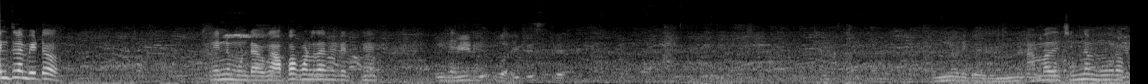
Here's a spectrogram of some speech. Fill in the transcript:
டென்த்லாம் போயிட்டோ? நின்று முண்டை அவங்க அப்பா கொண்டு தான் இருக்கேன். நம்ம அது சின்ன நூறம்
